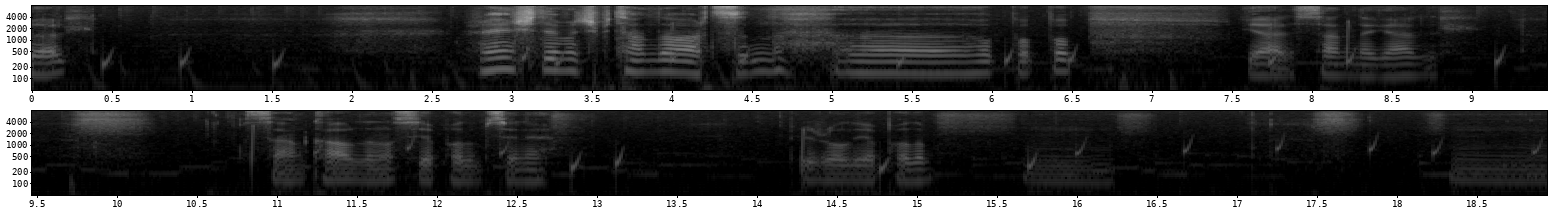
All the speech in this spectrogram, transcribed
Güzel. Range damage bir tane daha artsın. Ee, hop hop hop. Gel sen de gel. Sen kaldı nasıl yapalım seni? Bir rol yapalım. Hmm. Hmm.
